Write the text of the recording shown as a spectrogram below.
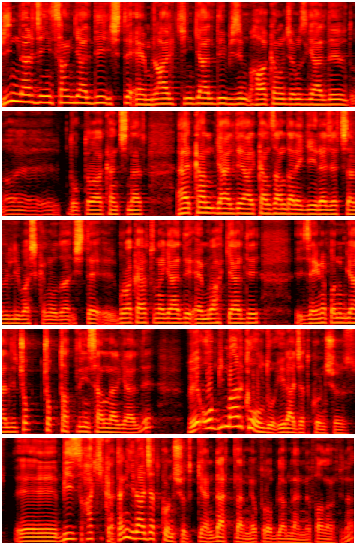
Binlerce insan geldi. işte Emre Alkin geldi. Bizim Hakan hocamız geldi. eee, Doktor Hakan Çınar. Erkan geldi. Erkan Zandar Ege İhracatçılar Birliği Başkanı o da. İşte Burak Ertun'a geldi. Emrah geldi. Zeynep Hanım geldi. Çok çok tatlı insanlar geldi. Ve o bir marka oldu ihracat konuşuyoruz. Eee, biz hakikaten ihracat konuşuyorduk. Yani dertler ne, problemler ne falan filan.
